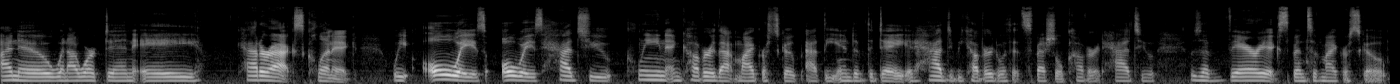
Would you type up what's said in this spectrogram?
I know when I worked in a cataracts clinic, we always, always had to clean and cover that microscope at the end of the day. It had to be covered with its special cover. It had to. It was a very expensive microscope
